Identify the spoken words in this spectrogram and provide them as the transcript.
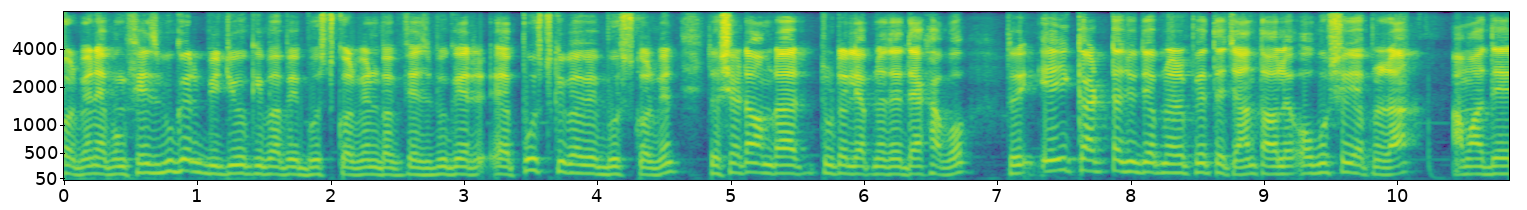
করবেন এবং ফেসবুকের ভিডিও কীভাবে বুস্ট করবেন বা ফেসবুকের পোস্ট কীভাবে বুস্ট করবেন, তো সেটাও আমরা টোটালি আপনাদের দেখাবো। তো এই কার্ডটা যদি আপনারা পেতে চান, তাহলে অবশ্যই আপনারা আমাদের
